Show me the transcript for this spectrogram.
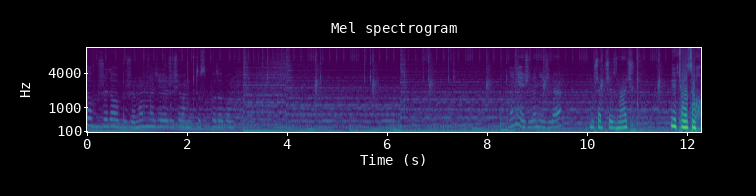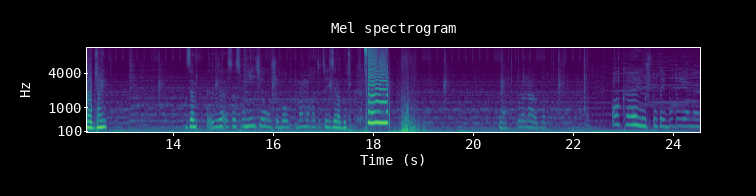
Dobrze, dobrze. Mam nadzieję, że się Wam to spodoba. No nieźle, nieźle. Muszę przyznać. Wiecie o co chodzi. Zam za zasłonijcie uszy, bo mam ochotę coś zrobić. No, Ronaldo. Okej, już tutaj budujemy.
